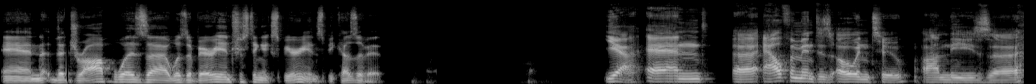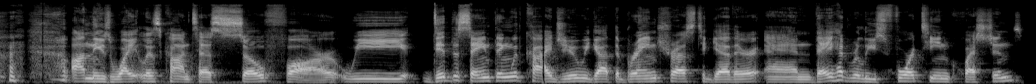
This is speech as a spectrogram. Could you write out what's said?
and the drop was uh, was a very interesting experience because of it. Yeah, and uh, AlphaMint is 0 and 2 on these uh, on these whitelist contests so far. We did the same thing with Kaiju. We got the Brain Trust together, and they had released 14 questions.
